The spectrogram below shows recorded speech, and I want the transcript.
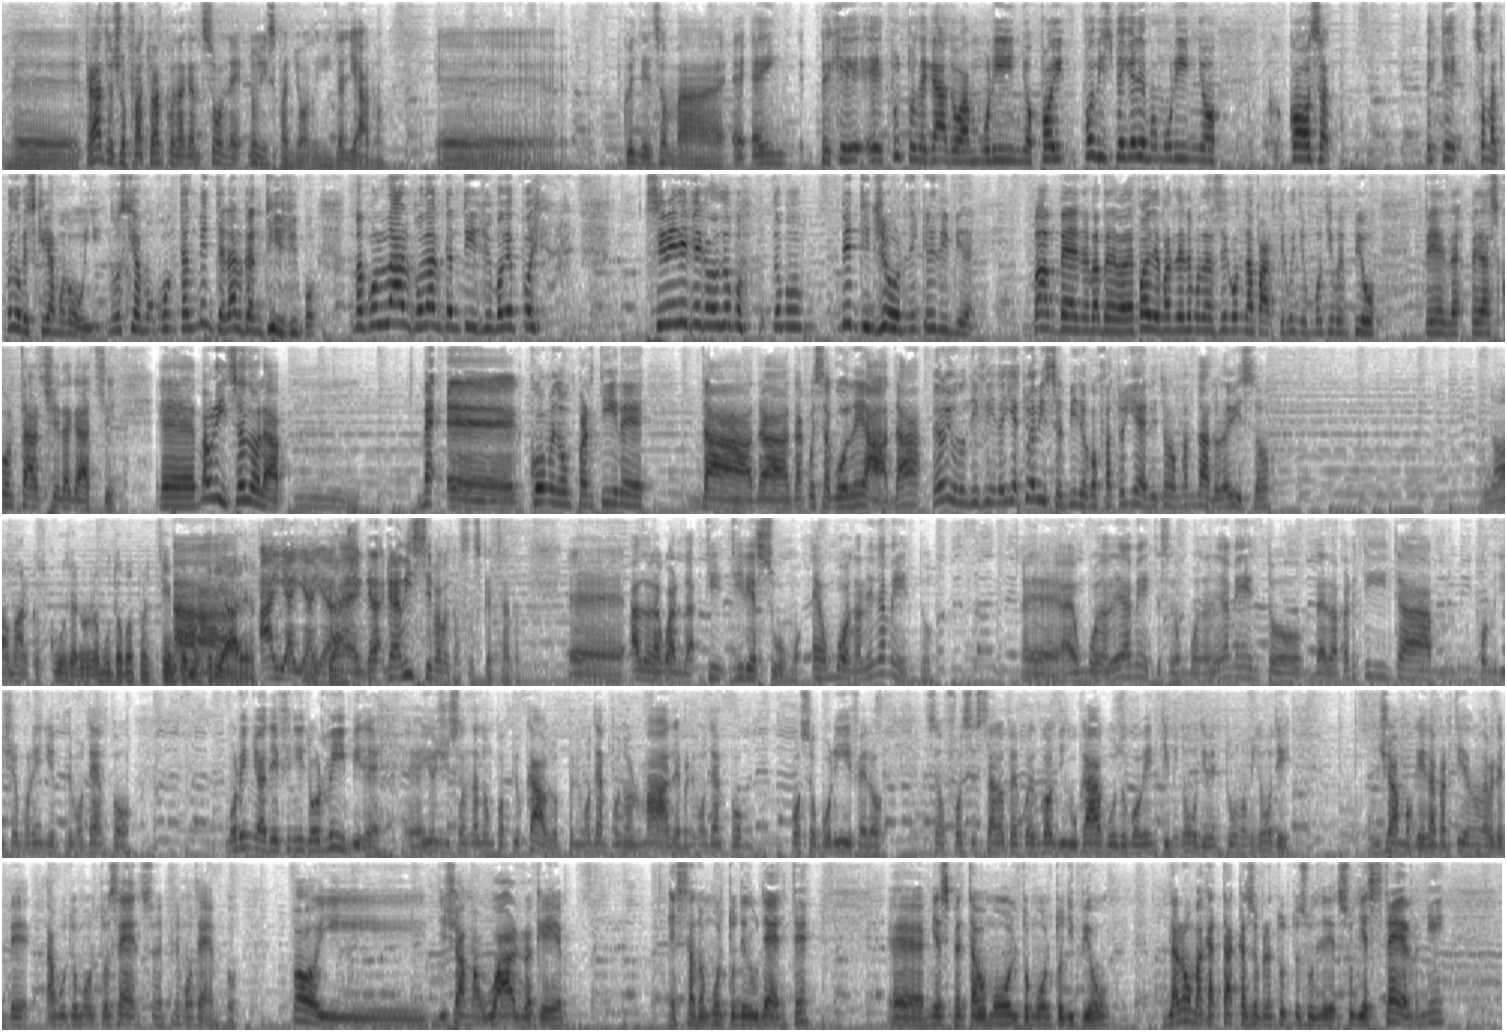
Eh, tra l'altro ci ho fatto anche una canzone, non in spagnolo, in italiano. Eh, quindi insomma è, è in, perché è tutto legato a Murigno poi, poi vi spiegheremo Murigno cosa perché insomma quello che scriviamo noi lo scriviamo con talmente largo anticipo ma con largo largo anticipo che poi si verificano dopo, dopo 20 giorni incredibile va bene va bene, va bene. poi ne parleremo nella seconda parte quindi un motivo in più per, per ascoltarci ragazzi eh, Maurizio allora mh, Beh, eh, come non partire da, da, da, questa goleada? Però io lo definirei ieri. Tu hai visto il video che ho fatto ieri? Te l'ho mandato, l'hai visto? No, Marco, scusa, non ho avuto proprio il tempo ah, materiale. Ai ai ai, ai eh, gra- gravissima cosa. No, sto scherzando. Eh, allora, guarda, ti, ti, riassumo: è un buon allenamento. Eh, è un buon allenamento. È stato un buon allenamento. Bella partita. Come dice Mourinho, il primo tempo Mourinho ha definito orribile, eh, io ci sono andato un po' più cauto, primo tempo normale, primo tempo un po' soporifero, se non fosse stato per quel gol di Lukaku dopo 20 minuti, 21 minuti, diciamo che la partita non avrebbe avuto molto senso nel primo tempo. Poi diciamo a War che è stato molto deludente, eh, mi aspettavo molto molto di più. La Roma che attacca soprattutto sugli, sugli esterni,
